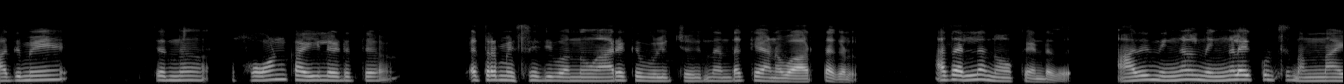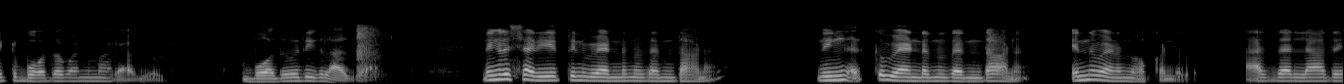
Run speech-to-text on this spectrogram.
ആദ്യമേ ചെന്ന് ഫോൺ കയ്യിലെടുത്ത് എത്ര മെസ്സേജ് വന്നു ആരൊക്കെ വിളിച്ചു ഇന്ന് എന്തൊക്കെയാണ് വാർത്തകൾ അതല്ല നോക്കേണ്ടത്. ആദ്യം നിങ്ങൾ നിങ്ങളെ നിങ്ങളെക്കുറിച്ച് നന്നായിട്ട് ബോധവാന്മാരാകുക. ബോധവതികളാകുക. നിങ്ങളുടെ ശരീരത്തിന് വേണ്ടുന്നത് എന്താണ്? നിങ്ങൾക്ക് വേണ്ടുന്നത് എന്താണ് എന്ന് വേണം നോക്കേണ്ടത്. അതല്ലാതെ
